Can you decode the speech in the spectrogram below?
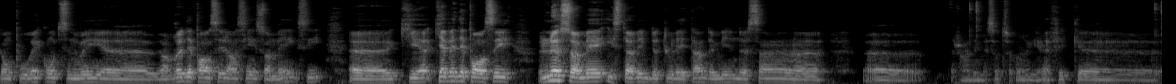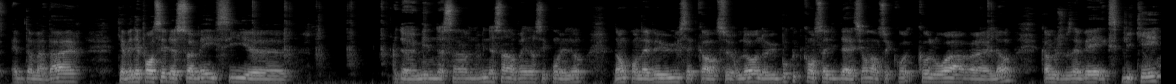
qu'on pourrait continuer euh, à redépasser l'ancien sommet ici, euh, qui, qui avait dépassé le sommet historique de tous les temps de 1900. Euh, je vais mettre ça sur un graphique hebdomadaire qui avait dépassé le sommet ici euh, de 1900, 1920 dans ces coins-là. Donc, on avait eu cette cassure-là. On a eu beaucoup de consolidation dans ce couloir-là. Comme je vous avais expliqué,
